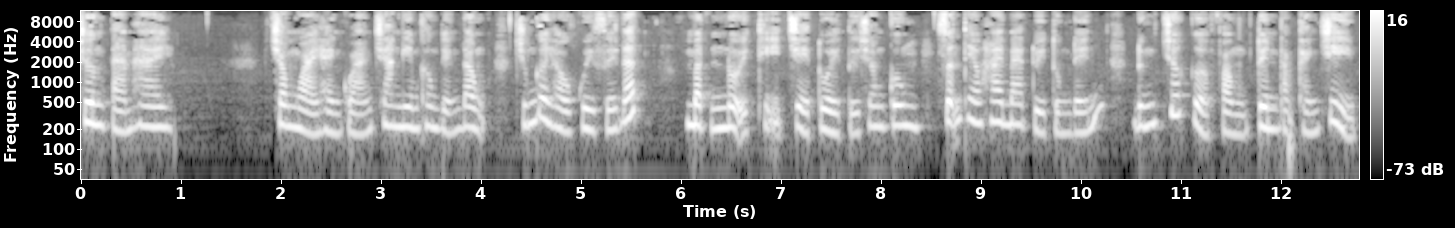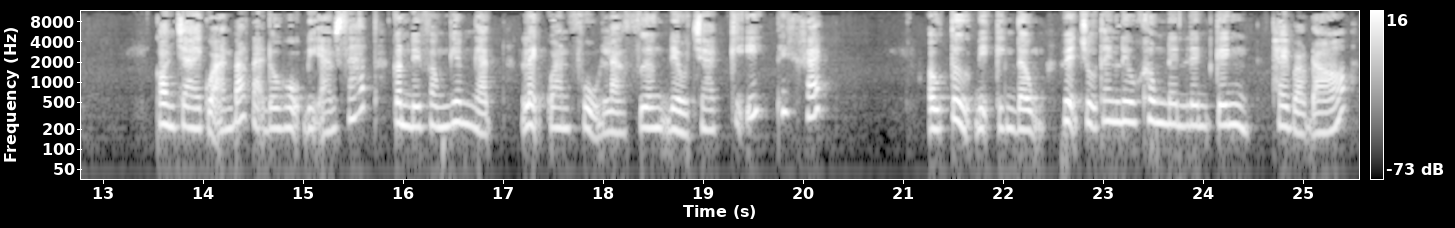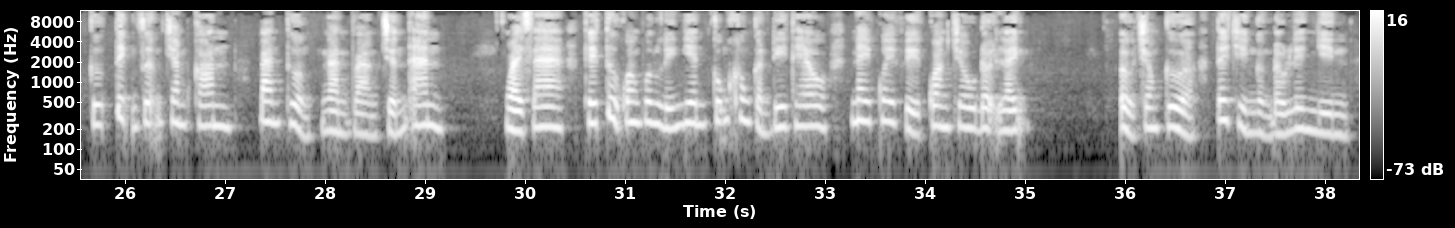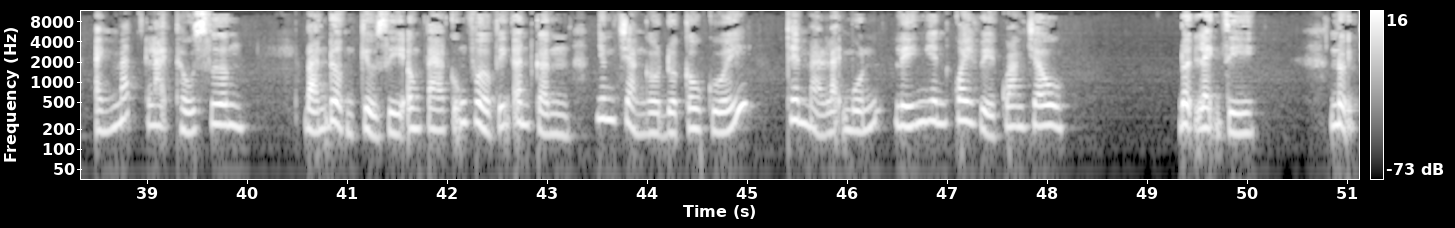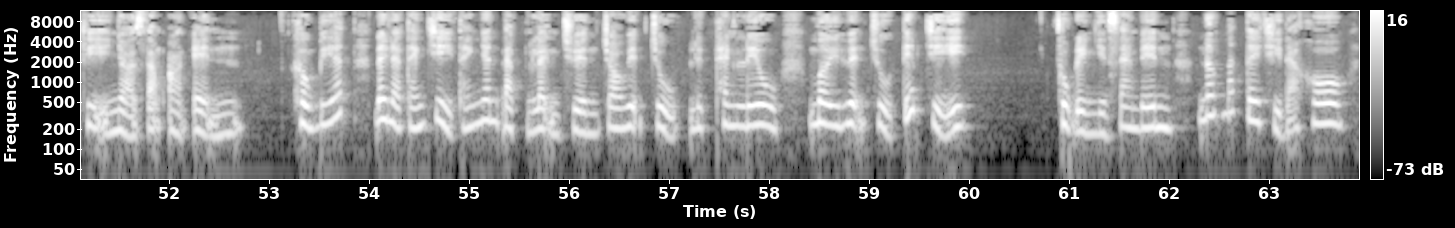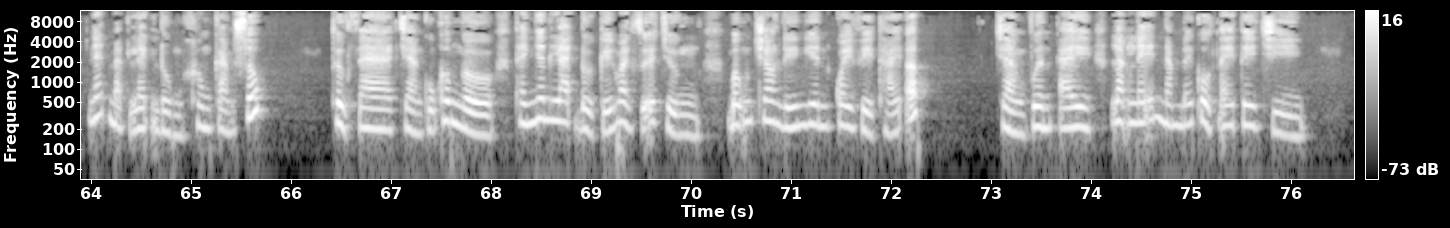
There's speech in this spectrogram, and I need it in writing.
Chương 82 Trong ngoài hành quán trang nghiêm không tiếng động, chúng người hầu quỳ dưới đất. Mật nội thị trẻ tuổi từ trong cung dẫn theo hai ba tùy tùng đến, đứng trước cửa phòng tuyên đọc thánh chỉ. Con trai của An Bắc Đại Đô Hộ bị ám sát, cần đề phòng nghiêm ngặt, lệnh quan phủ Lạc Dương điều tra kỹ, thích khách. Ấu tử bị kinh động, huyện chủ Thanh Lưu không nên lên kinh, thay vào đó cứ tịnh dưỡng trăm con, ban thưởng ngàn vàng trấn an. Ngoài ra, Thế tử Quang Vương Lý Nghiên cũng không cần đi theo, nay quay về Quang Châu đợi lệnh. Ở trong cửa, Tê chỉ ngẩng đầu lên nhìn, ánh mắt lại thấu xương. Đoán được kiểu gì ông ta cũng vừa vĩnh ân cần, nhưng chẳng ngờ được câu cuối. Thêm mà lại muốn Lý Nghiên quay về Quang Châu. Đợi lệnh gì? Nội thị nhỏ giọng ỏn ẻn. Không biết, đây là thánh chỉ thánh nhân đặt lệnh truyền cho huyện chủ Lịch Thanh Lưu, mời huyện chủ tiếp chỉ. Phục đình nhìn sang bên, nước mắt tê chỉ đã khô, nét mặt lạnh lùng không cảm xúc. Thực ra chàng cũng không ngờ thánh nhân lại đổi kế hoạch giữa chừng, bỗng cho Lý Nghiên quay về thái ấp. Chàng vươn tay, lặng lẽ nắm lấy cổ tay tê chỉ.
